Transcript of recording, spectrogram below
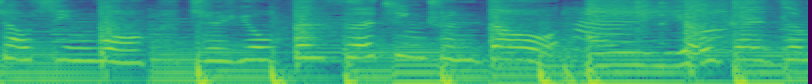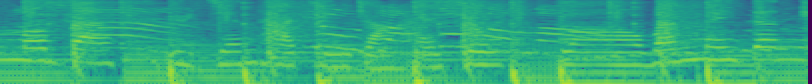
吵醒我，只有粉色青春痘。哎呦，该怎么办？遇见他紧张害羞，做完美的女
